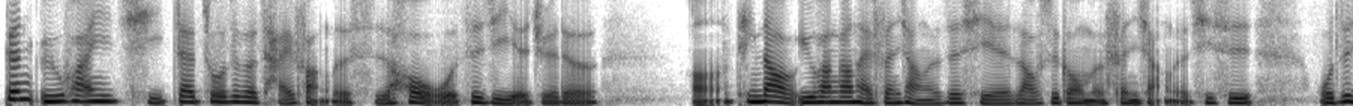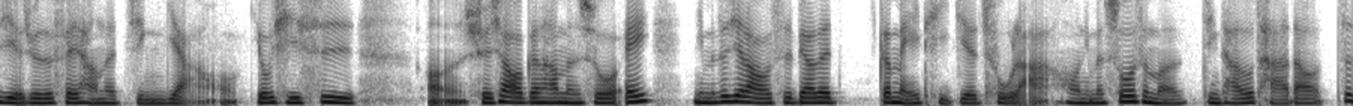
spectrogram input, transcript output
跟余欢一起在做这个采访的时候，我自己也觉得，呃，听到余欢刚才分享的这些老师跟我们分享的，其实我自己也觉得非常的惊讶哦。尤其是呃，学校跟他们说，哎，你们这些老师不要再跟媒体接触啦，哦，你们说什么警察都查得到，这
